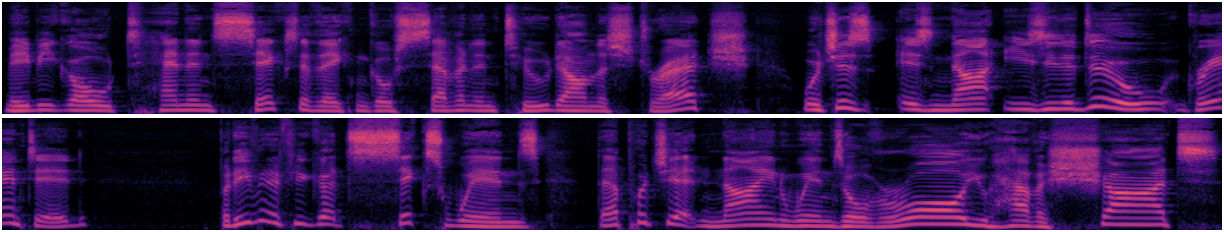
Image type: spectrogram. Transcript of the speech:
maybe go ten and six if they can go seven and two down the stretch, which is is not easy to do, granted. But even if you got six wins, that puts you at nine wins overall. You have a shot,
